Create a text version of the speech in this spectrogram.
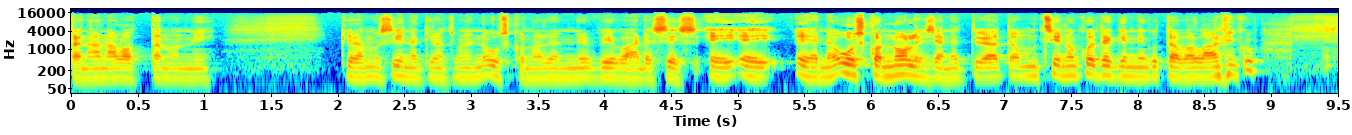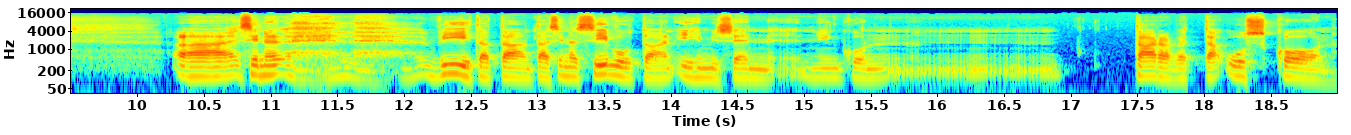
tänään aloittanut, niin kyllä mun siinäkin on tämmöinen uskonnollinen vivahde. Siis ei, ei, ei ne uskonnollisia ne työt on, mutta siinä on kuitenkin niin kuin tavallaan niin kuin, ää, siinä viitataan tai siinä sivutaan ihmisen niin kuin, tarvetta uskoon,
